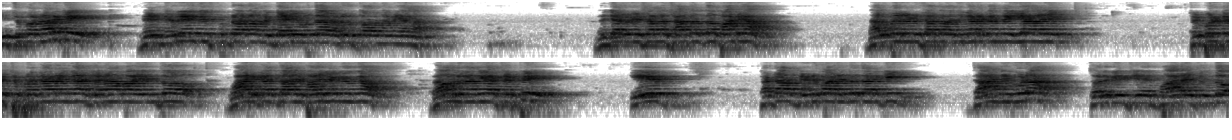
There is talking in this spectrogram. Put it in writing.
ఇచ్చుకోవడానికి నేను నిర్ణయం తీసుకుంటాను మీకు ధైర్యం ఉందా అని అడుగుతా ఉన్నాను ఇలా రిజర్వేషన్ల శాతంతో పాటుగా నలభై రెండు శాతం అధికారికంగా ఇవ్వాలని ట్రిపుల్ టెస్ట్ ప్రకారంగా జనాభా ఎంతో వారికి అని బహిరంగంగా రాహుల్ గాంధీ గారు చెప్పి ఏ కట్ ఆఫ్ నెడుబారిందో దానికి దాన్ని కూడా తొలగించి భారైతుందో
